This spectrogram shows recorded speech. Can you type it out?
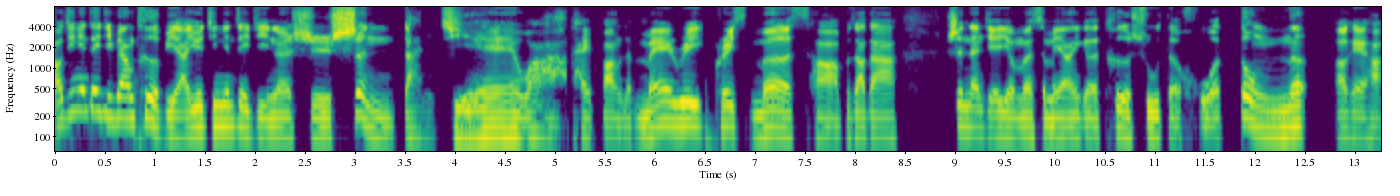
好，今天这一集非常特别啊，因为今天这一集呢是圣诞节，哇，太棒了，Merry Christmas 哈、不知道大家圣诞节有没有什么样一个特殊的活动呢？OK，好。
